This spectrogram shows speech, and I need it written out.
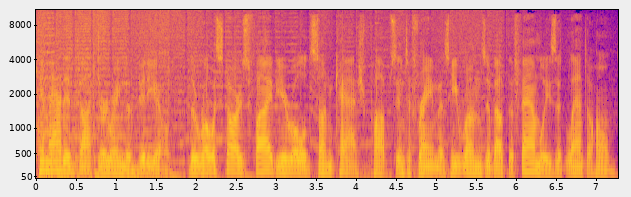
Kim added. that During the video, the Roa star's five-year-old son Kash pops into frame as he runs about the family's Atlanta home.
